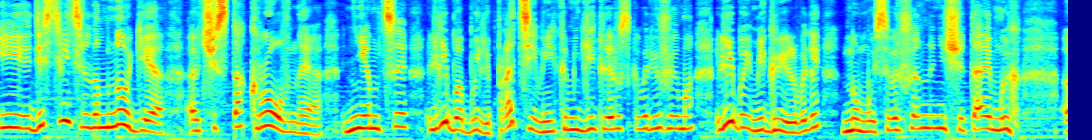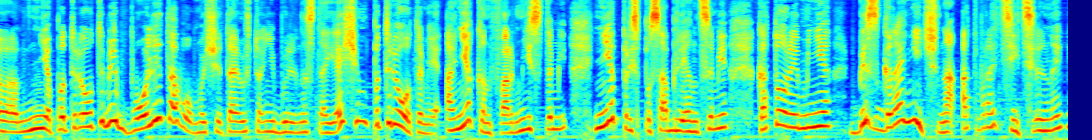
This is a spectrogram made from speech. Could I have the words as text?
И действительно, многие э, чистокровные немцы либо были противниками гитлеровского режима, либо эмигрировали, но мы совершенно не считаем их э, не патриотами. Более того, мы считаем, что они были настоящими патриотами, а не конформистами, не приспособленцами, которые мне безгранично отвратительны.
